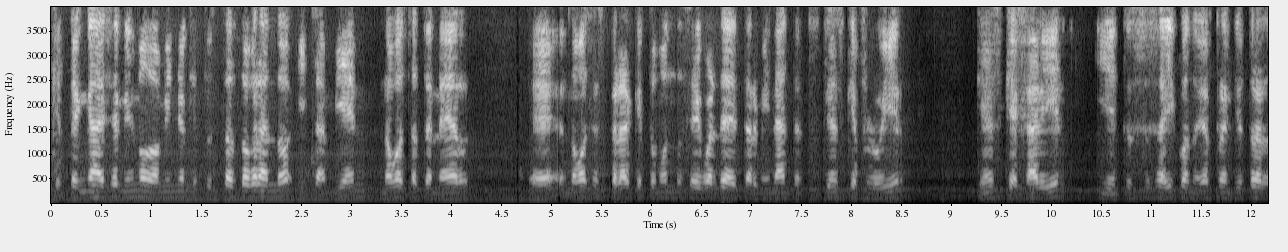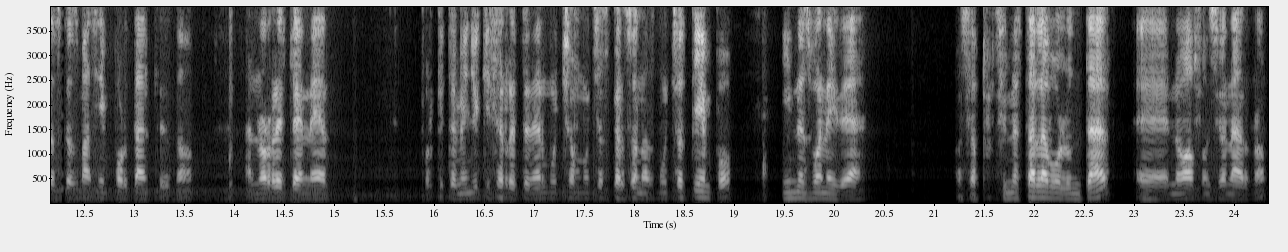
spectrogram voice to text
que tenga ese mismo dominio que tú estás logrando y también no vas a tener, eh, no vas a esperar que todo el mundo sea igual de determinante. Entonces tienes que fluir, tienes que dejar ir y entonces ahí cuando yo aprendí otra de las cosas más importantes, ¿no? A no retener, porque también yo quise retener mucho, muchas personas mucho tiempo y no es buena idea. O sea, si no está la voluntad, eh, no va a funcionar, ¿no?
